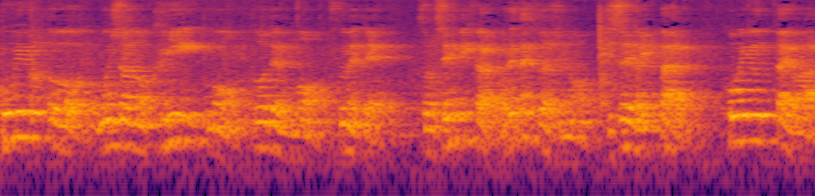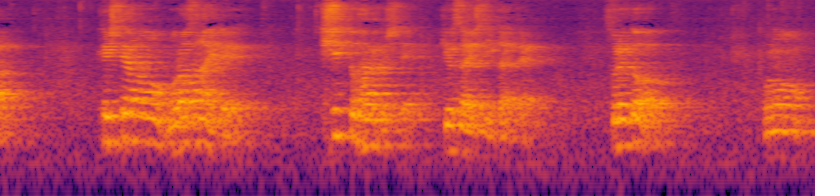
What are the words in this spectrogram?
こういうことをもう一度あの国も東電も含めてその線引きから漏れた人たちの実例がいっぱいある。こういう訴えは決してあの漏らさないできちっと把握して救済していただきたい。それとこの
